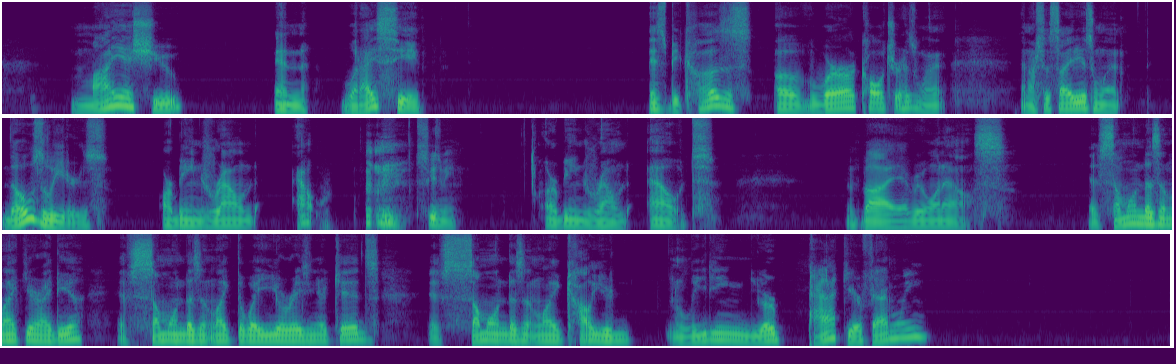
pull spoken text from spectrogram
My issue and what I see is because of where our culture has went and our society has went, those leaders are being drowned out. Excuse me, are being drowned out by everyone else. If someone doesn't like your idea, if someone doesn't like the way you're raising your kids, if someone doesn't like how you're leading your pack, your family,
